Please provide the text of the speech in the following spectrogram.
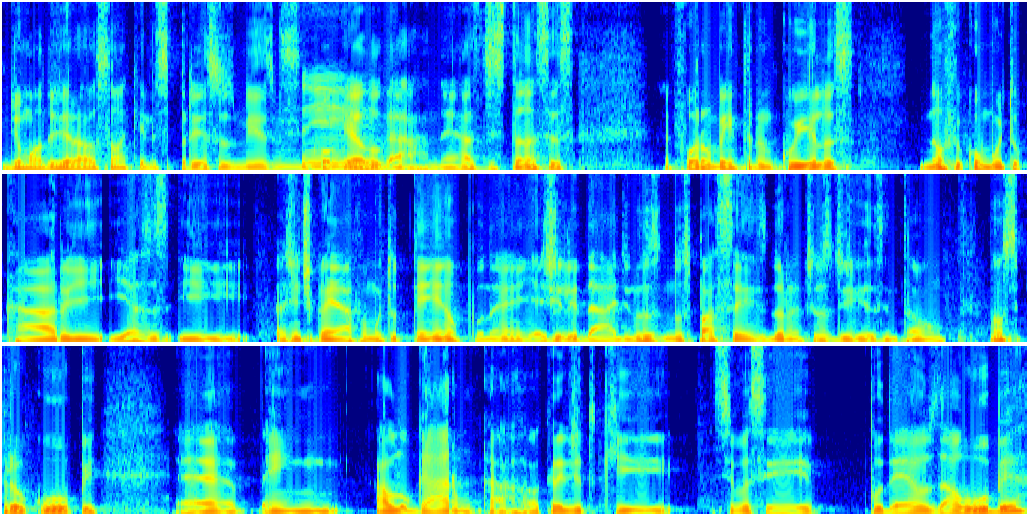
de um modo geral, são aqueles preços mesmo Sim. em qualquer lugar, né? As distâncias foram bem tranquilas, não ficou muito caro e, e, as, e a gente ganhava muito tempo né, e agilidade nos, nos passeios durante os dias. Então, não se preocupe é, em alugar um carro. Acredito que se você puder usar Uber,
